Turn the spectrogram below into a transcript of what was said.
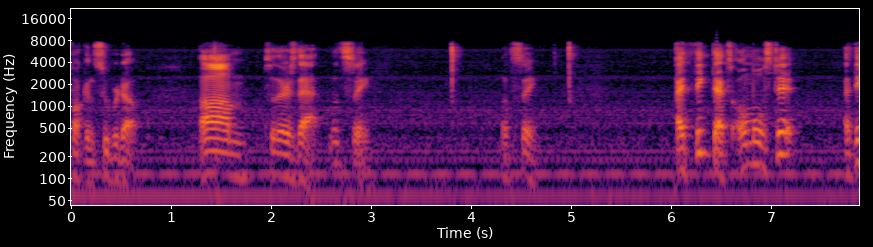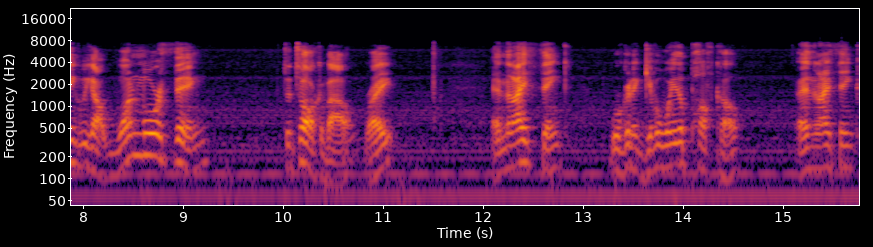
Fucking super dope. Um, so there's that. Let's see. Let's see. I think that's almost it. I think we got one more thing to talk about, right? And then I think we're going to give away the Puffco. And then I think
